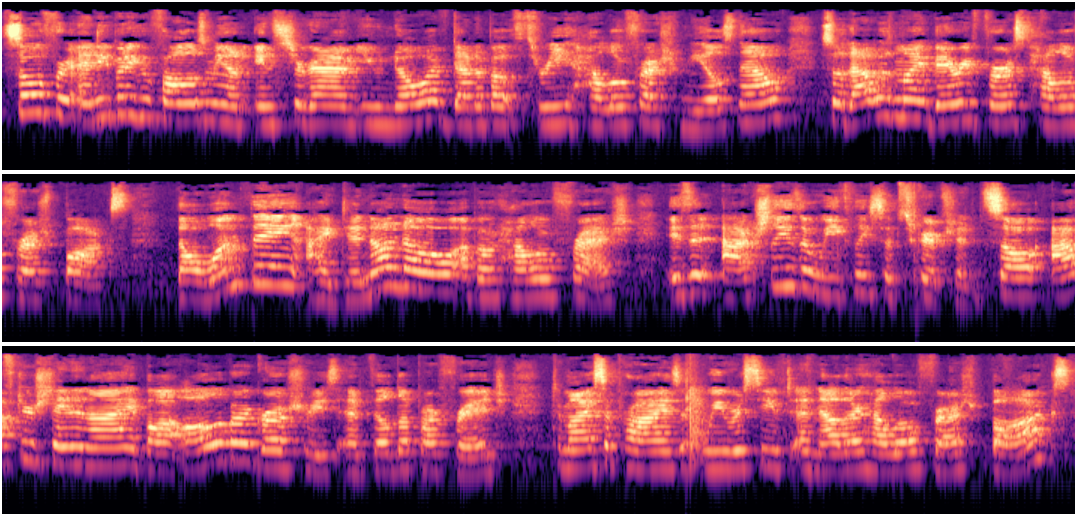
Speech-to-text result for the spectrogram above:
So for anybody who follows me on Instagram, you know I've done about three HelloFresh meals now. So that was my very first HelloFresh box. The one thing I did not know about HelloFresh is it actually is a weekly subscription. So after Shane and I bought all of our groceries and filled up our fridge, to my surprise, we received another HelloFresh box.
